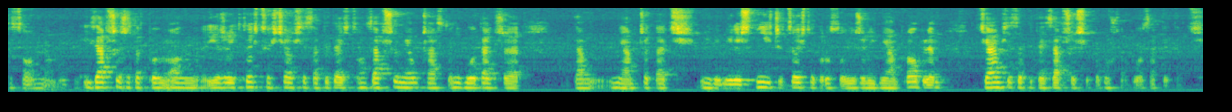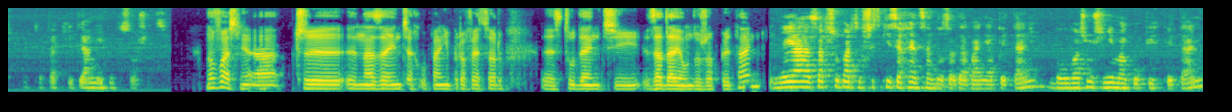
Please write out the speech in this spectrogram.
to co on mówił. I zawsze, że tak powiem, on, jeżeli ktoś coś chciał się zapytać, to on zawsze miał czas. To nie było tak, że tam miałam czekać, nie wiem, ile śni czy coś, to po prostu jeżeli miałam problem, chciałam się zapytać, zawsze się można było zapytać. To taki dla mnie był wzorzec. No właśnie, a czy na zajęciach u pani profesor y, studenci zadają dużo pytań? No ja zawsze bardzo wszystkich zachęcam do zadawania pytań, bo uważam, że nie ma głupich pytań,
